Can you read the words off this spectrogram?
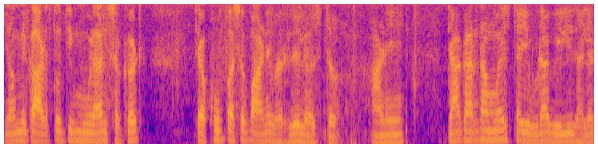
जेव्हा मी काढतो ती मुळांसकट तेव्हा खूप असं पाणी भरलेलं असतं. आणि त्या कारणामुळेच त्या एवढ्या वेली झाल्यात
